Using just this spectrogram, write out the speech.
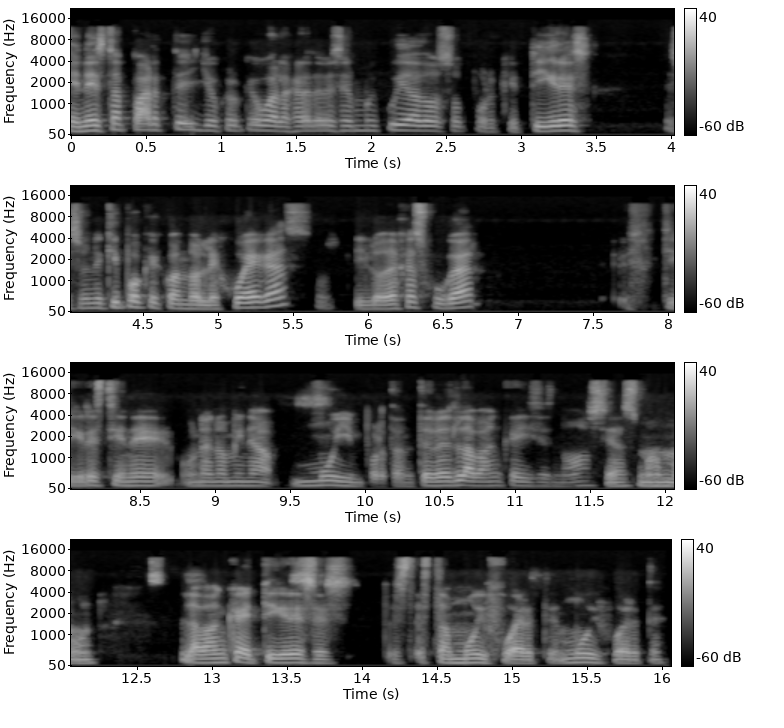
en esta parte yo creo que Guadalajara debe ser muy cuidadoso porque Tigres es un equipo que cuando le juegas y lo dejas jugar, Tigres tiene una nómina muy importante. Ves la banca y dices, no, seas mamón. La banca de Tigres es, es- está muy fuerte, muy fuerte.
